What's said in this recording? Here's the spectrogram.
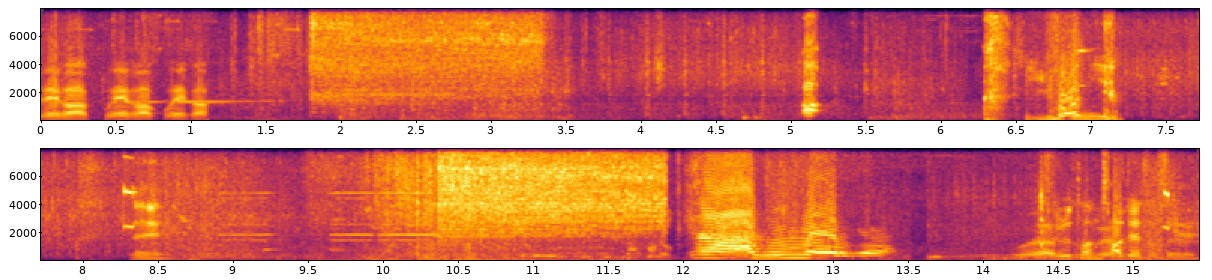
외곽 외곽 외곽 유언이야. 네. 아, 진짜, 이거. 뭐야 수류탄 누구야? 되는데.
